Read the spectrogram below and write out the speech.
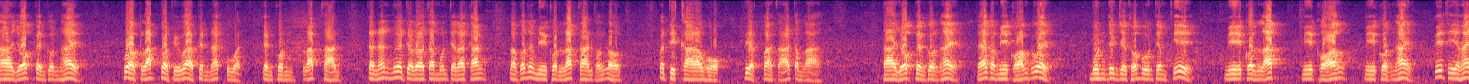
ทายกเป็นคนให้ พวกรับก็ถือว่าเป็นนักบวช เป็นคนรับทานฉะนั้นเมื่อจะเราทำบุญแต่ละครั้ง เราก็ต้องมีคนรับทานของเราปฏิคาหกเรียกภาษาตำราตายกเป็นคนให้ แล้วก็มีของด้วย บุญจึงจะสมบูรณ์เต็มที่ มีคนรับ มีของมีคนให้ วิธีให้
